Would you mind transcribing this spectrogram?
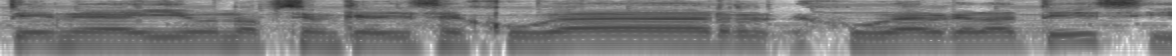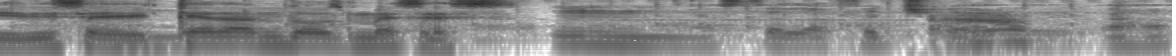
tiene ahí una opción que dice jugar, jugar gratis y dice quedan dos meses. Mm, hasta la fecha. Ah. de- ajá.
